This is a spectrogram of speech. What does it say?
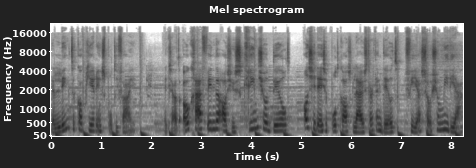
de link te kopiëren in Spotify. Ik zou het ook gaaf vinden als je een screenshot deelt als je deze podcast luistert en deelt via social media.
